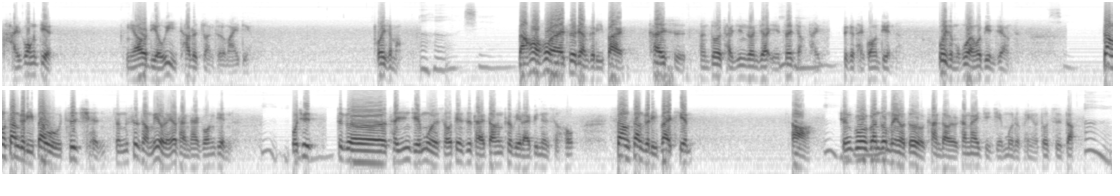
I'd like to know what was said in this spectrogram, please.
台光电，你要留意它的转折买点。为什么？嗯哼，是。然后后来这两个礼拜开始，很多的财经专家也在讲台这个台光电了。为什么忽然会变这样子？上上个礼拜五之前，整个市场没有人要谈台光电的。我去这个财经节目的时候，电视台当特别来宾的时候，上上个礼拜天，啊，全国观众朋友都有看到，有看那一集节目的朋友都知道。嗯。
